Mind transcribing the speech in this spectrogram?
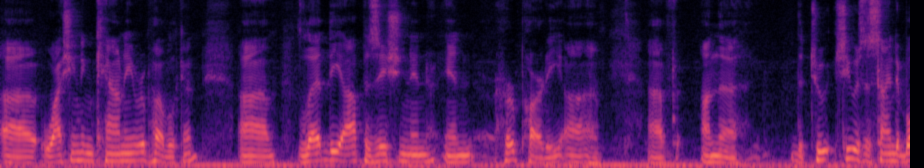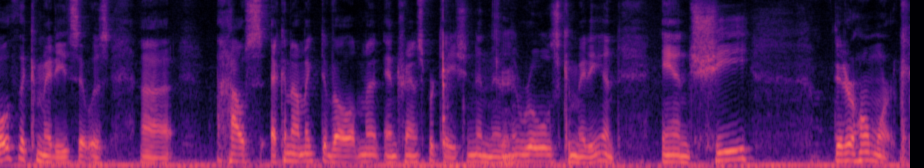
a Washington County Republican, um, led the opposition in in her party uh, uh, on the the two. She was assigned to both the committees. It was. Uh, House Economic Development and Transportation, and then okay. the Rules Committee, and and she did her homework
